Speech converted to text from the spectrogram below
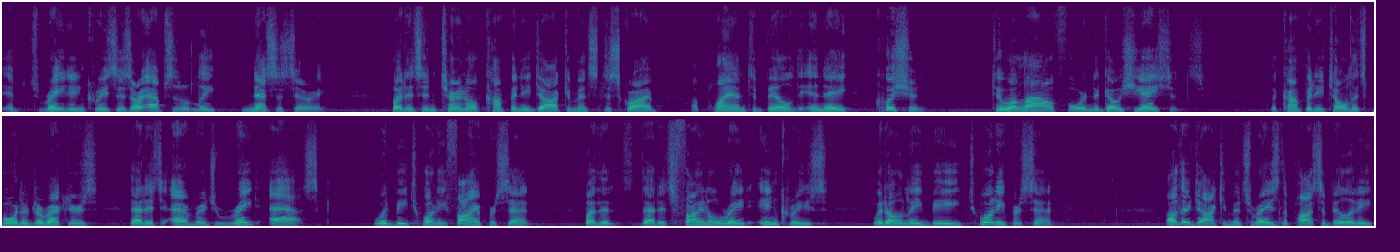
its rate increases are absolutely necessary, but its internal company documents describe a plan to build in a cushion to allow for negotiations. The company told its board of directors that its average rate ask would be 25 percent, but that, its final rate increase would only be 20 percent. Other documents raise the possibility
